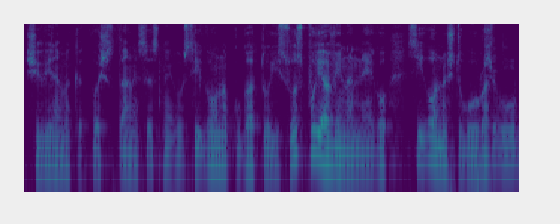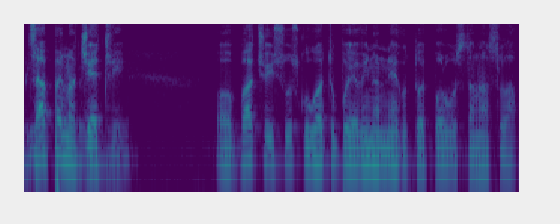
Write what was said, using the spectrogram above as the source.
ще видим какво ще стане с него. Сигурно, когато Исус появи на него, сигурно ще го Ще го цапе на четири. Обаче Исус, когато появи на него, той първо стана слаб.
